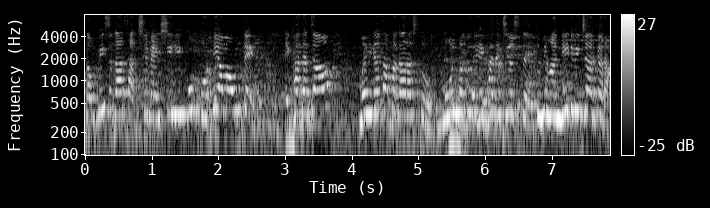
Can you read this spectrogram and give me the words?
सव्वीस हजार सातशे ब्याऐंशी ही खूप मोठी अमाऊंट आहे. एखाद्याचा महिन्याचा पगार असतो. मोलमजुरी एखाद्याची असते. तुम्ही हा नीट विचार करा.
